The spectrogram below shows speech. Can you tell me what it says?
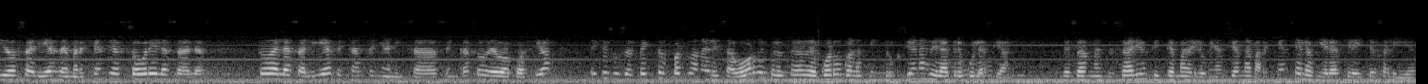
y dos salidas de emergencia sobre las alas. Todas las salidas están señalizadas. En caso de evacuación, deje sus efectos personales a bordo y proceda de acuerdo con las instrucciones de la tripulación. De ser necesario, un sistema de iluminación de emergencia los guiará hacia dichas salidas.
